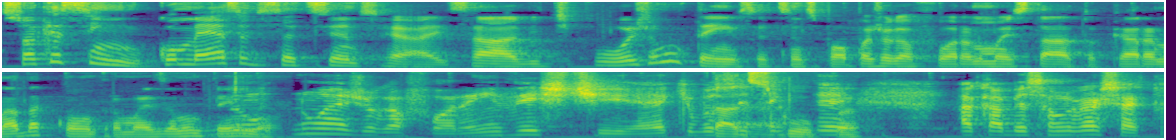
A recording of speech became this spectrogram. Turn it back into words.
Só que assim, começa de 700 reais, sabe? Tipo, hoje eu não tenho 700 pau pra jogar fora numa estátua, cara, nada contra, mas eu não tenho, Não, não. não é jogar fora, é investir. É que você Tá, tem desculpa. que ter a cabeça no lugar certo.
